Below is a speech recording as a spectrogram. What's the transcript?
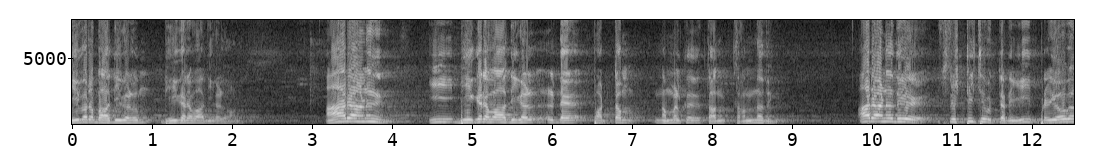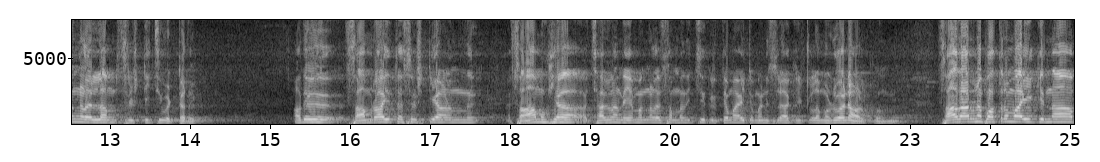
തീവ്രവാദികളും ഭീകരവാദികളുമാണ്. ആരാണ് ഈ ഭീകരവാദികളുടെ പട്ടം നമ്മൾക്ക് തന്നത്? ആരാണത് സൃഷ്ടിച്ചു വിട്ടത്? ഈ പ്രയോഗങ്ങളെല്ലാം സൃഷ്ടിച്ചു വിട്ടത്? അത് സാമ്രാജ്യത്വ സൃഷ്ടിയാണെന്ന് സാമൂഹ്യ ചലന നിയമങ്ങളെ സംബന്ധിച്ച് കൃത്യമായിട്ട് മനസ്സിലാക്കിയിട്ടുള്ള മുഴുവൻ ആൾക്കും സാധാരണ പത്രം വായിക്കുന്ന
